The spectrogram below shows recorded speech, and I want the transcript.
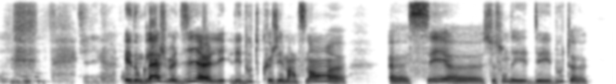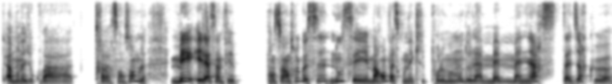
et donc là, je me dis, euh, les, doutes que j'ai maintenant, euh, euh, c'est, ce sont des, doutes, à mon avis, qu'on va traverser ensemble. Mais, et là, ça me fait penser à un truc aussi. Nous, c'est marrant parce qu'on écrit pour le moment de la même manière, c'est-à-dire que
